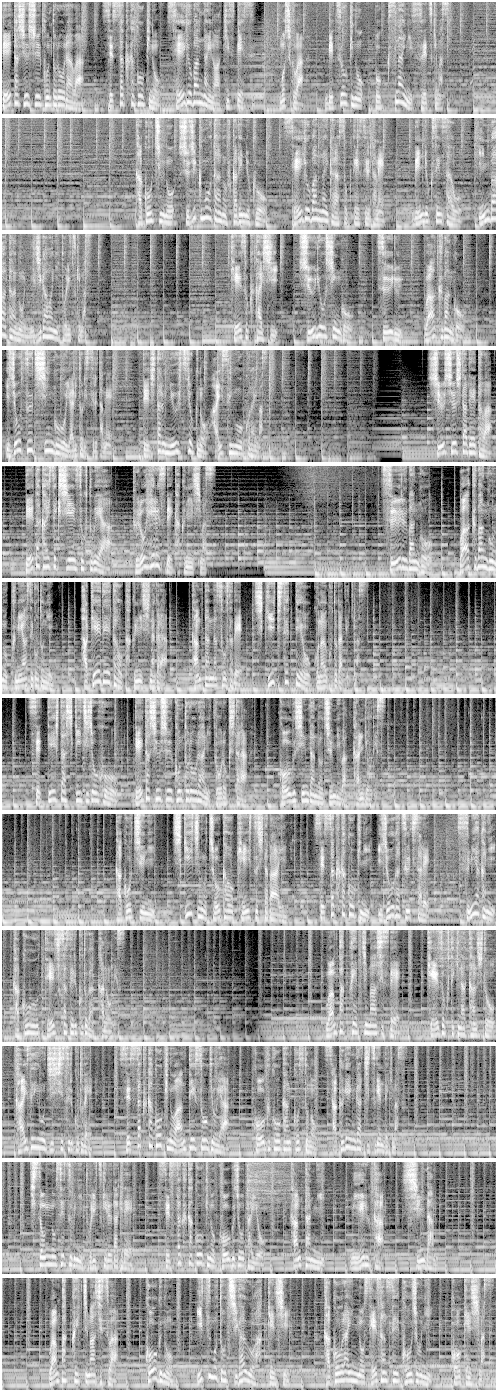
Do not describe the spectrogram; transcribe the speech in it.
データ収集コントローラーは切削加工機の制御盤内の空きスペースもしくは別置きのボックス内に据え付けます。加工中の主軸モーターの負荷電力を制御盤内から測定するため電力センサーをインバーターの虹側に取り付けます。計測開始終了信号ツールワーク番号異常通知信号をやり取りするためデジタル入出力の配線を行います。収集したデータはデータ解析支援ソフトウェアプロヘルスで確認します。ツール番号ワーク番号の組み合わせごとに波形データを確認しながら簡単な操作で敷地設定を行うことができます。設定した敷地情報をデータ収集コントローラーに登録したら工具診断の準備は完了です。加工中に敷地の超過を検出した場合切削加工機に異常が通知され速やかに加工を停止させることが可能です。ワンパックエッジマーシスで継続的な監視と改善を実施することで切削加工機の安定操業や工具交換コストの削減が実現できます。既存の設備に取り付けるだけで切削加工機の工具状態を簡単に見える化診断。ワンパックエッジマーシスは工具のいつもと違うを発見し加工ラインの生産性向上に貢献します。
